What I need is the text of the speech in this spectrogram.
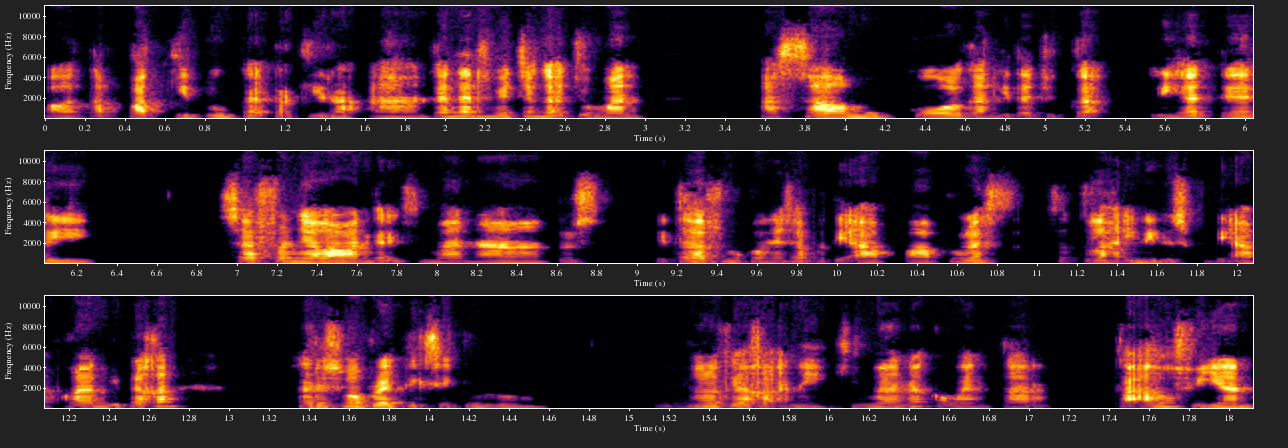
uh, tepat gitu kayak perkiraan. Kan tenis meja nggak cuman asal mukul kan kita juga lihat dari servernya lawan kayak gimana terus kita harus mukulnya seperti apa bola setelah ini itu seperti apa kan kita kan harus memprediksi dulu. Menurut kakak nih gimana komentar Kak Alfian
